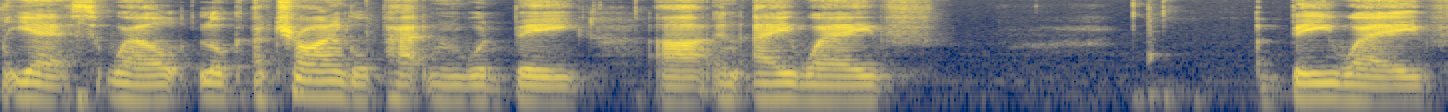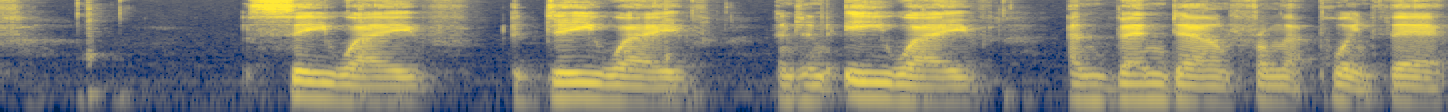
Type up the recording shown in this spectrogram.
yes, well look, a triangle pattern would be uh, an A wave, a B wave, C wave, a D wave, and an E wave, and then down from that point there.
